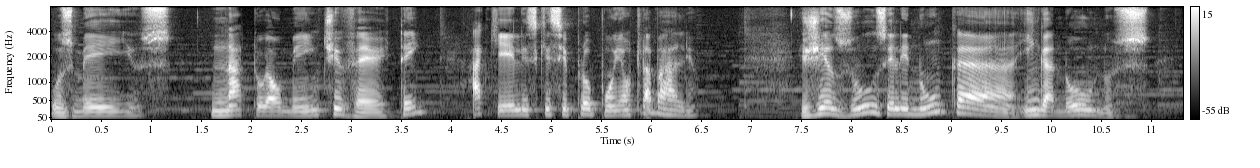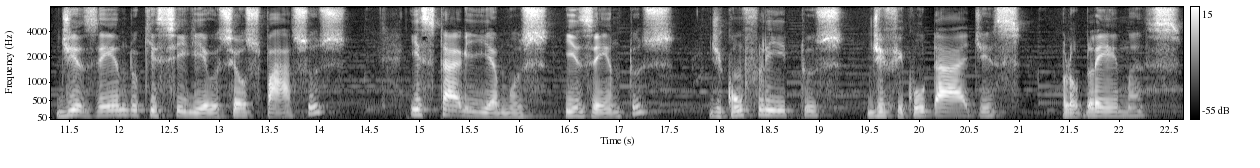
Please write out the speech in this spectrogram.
os meios, naturalmente vertem aqueles que se propõem ao trabalho. Jesus, ele nunca enganou-nos dizendo que seguir os seus passos estaríamos isentos de conflitos, dificuldades, problemas.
